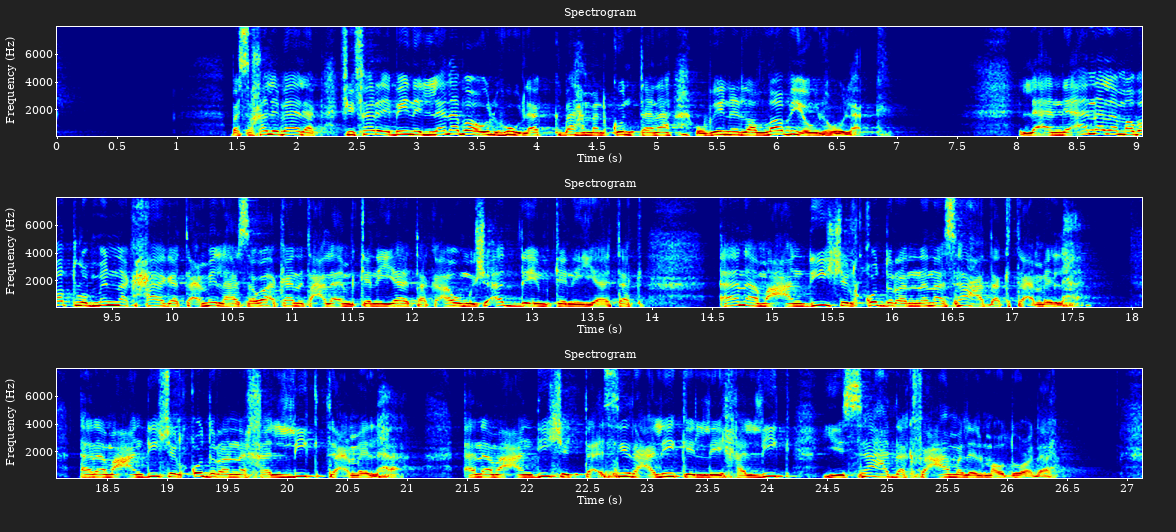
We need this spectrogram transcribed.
بس خلي بالك في فرق بين اللي أنا بقوله لك مهما كنت أنا وبين اللي الله بيقوله لك. لأن أنا لما بطلب منك حاجة تعملها سواء كانت على إمكانياتك أو مش قد إمكانياتك أنا ما عنديش القدرة إن أنا أساعدك تعملها. أنا ما عنديش القدرة إن أخليك تعملها. أنا ما عنديش التأثير عليك اللي يخليك يساعدك في عمل الموضوع ده.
